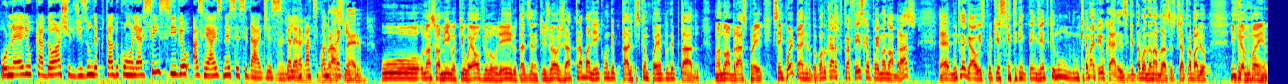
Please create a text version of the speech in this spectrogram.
O Nério Kadoshi, ele diz, um deputado com um olhar sensível às reais necessidades. Grande Galera Nério. participando um abraço, por aqui. Nério. O, o, nosso amigo aqui, o Elvio Loureiro, está dizendo aqui, Joel, já trabalhei com o deputado, já fiz campanha para o deputado. Manda um abraço para ele. Isso é importante, depois. Quando o cara fez campanha e manda um abraço, É muito legal isso, porque assim, tem, tem gente que não, não quer mais ver o cara. Esse aqui tá mandando um abraço, esse que já trabalhou em campanha.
